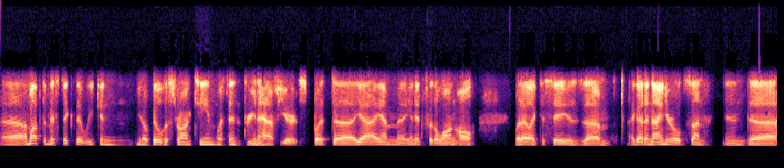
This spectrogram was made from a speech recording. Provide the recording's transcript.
uh, I'm optimistic that we can, you know, build a strong team within three and a half years. But uh, yeah, I am in it for the long haul what I like to say is um, I got a nine year old son, and uh,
